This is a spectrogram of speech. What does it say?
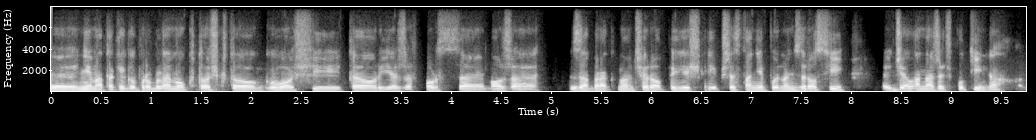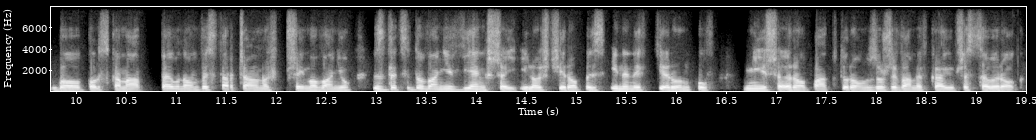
Y, nie ma takiego problemu. Ktoś, kto głosi teorię, że w Polsce może zabraknąć ropy, jeśli przestanie płynąć z Rosji, działa na rzecz Putina, bo Polska ma pełną wystarczalność w przyjmowaniu zdecydowanie większej ilości ropy z innych kierunków niż ropa, którą zużywamy w kraju przez cały rok.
